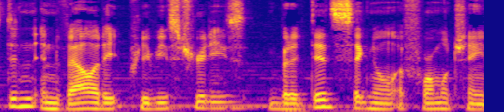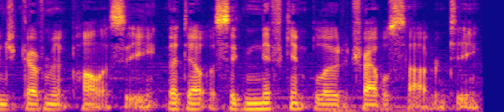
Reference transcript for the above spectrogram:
didn't invalidate previous treaties, but it did signal a formal change in government policy that dealt a significant blow to tribal sovereignty.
